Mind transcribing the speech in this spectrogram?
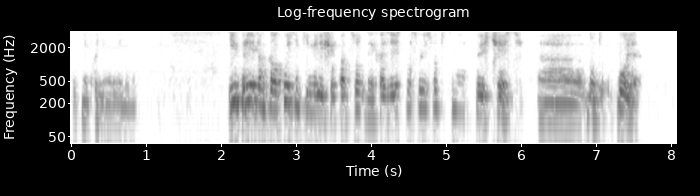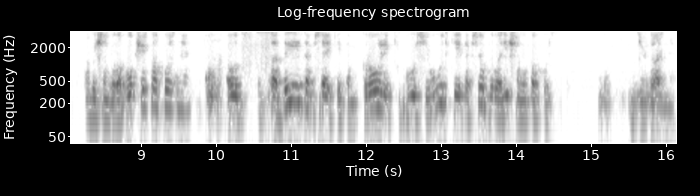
Это необходимый минимум. И при этом колхозники имели еще подсобные хозяйства свои собственные, то есть часть, э, ну, поле обычно было общее колхозное, а вот сады там всякие, там кролики, гуси, утки, это все было лично у колхозника индивидуальные.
